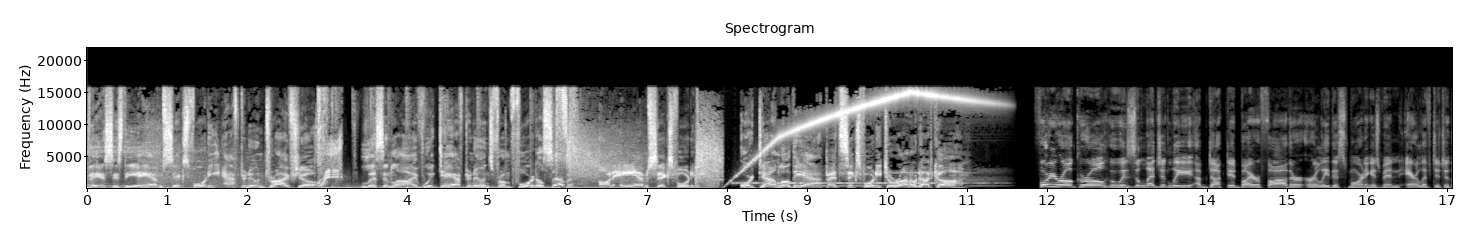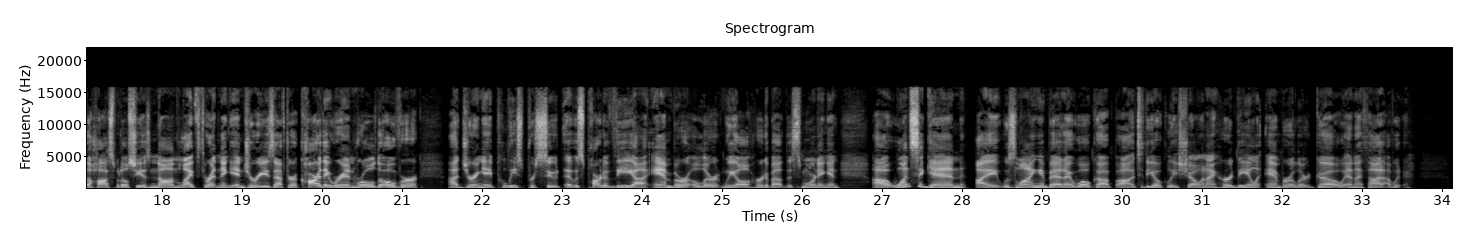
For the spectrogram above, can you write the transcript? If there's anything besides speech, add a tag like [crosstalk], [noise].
This is the AM 640 Afternoon Drive Show. Listen live weekday afternoons from 4 till 7 on AM 640. Or download the app at 640toronto.com. Four year old girl who was allegedly abducted by her father early this morning has been airlifted to the hospital. She has non life threatening injuries after a car they were in rolled over uh, during a police pursuit. It was part of the uh, Amber Alert we all heard about this morning. And uh, once again, I was lying in bed. I woke up uh, to the Oakley show and I heard the Amber Alert go. And I thought, I would.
